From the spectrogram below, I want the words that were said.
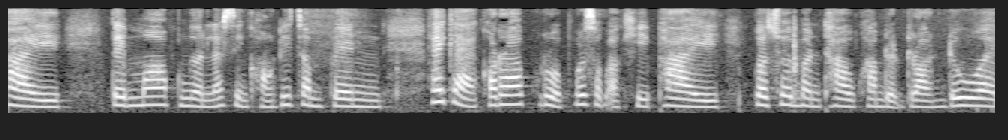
ภัย ได้มอบเงินและสิ่งของที่จำเป็น ให้แก่ครอบครัวผู้ประสบอัคคีภัย เพื่อช่วยบรรเทาความเดือดร้อนด้วย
